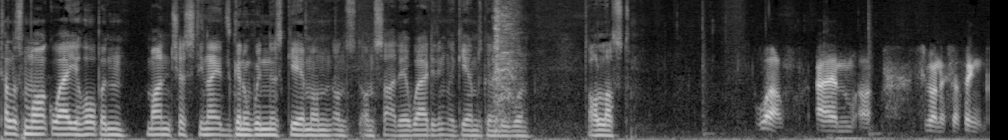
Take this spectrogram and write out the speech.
tell us, Mark, where you're hoping Manchester United's going to win this game on, on on Saturday. Where do you think the game's going to be won or lost? Well, um, uh, to be honest, I think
